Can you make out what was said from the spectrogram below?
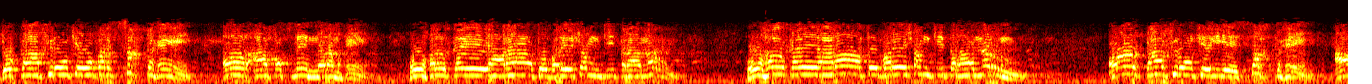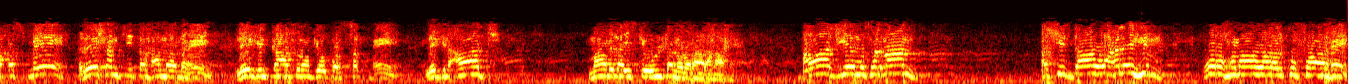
جو کافروں کے اوپر سخت ہیں اور آپس میں نرم ہیں۔ ہو ہلکے یارا تو بریشم کی طرح نرم، ہو ہلکے یارا تو بریشم کی طرح نرم۔ اور کافروں کے لیے سخت ہیں، آپس میں ریشم کی طرح نرم ہیں، لیکن کافروں کے اوپر سخت ہیں۔ لیکن آج معاملہ اس کے الٹا نظر آ رہا ہے۔ آج یہ مسلمان اشدا علیہم اور ہمارا الکفار ہیں۔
